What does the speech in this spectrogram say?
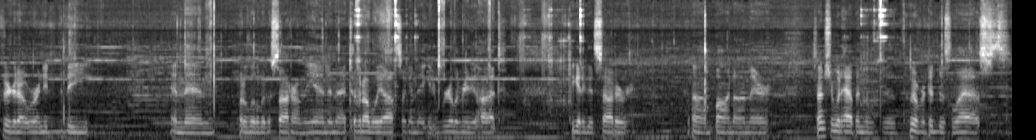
figured out where it needed to be and then put a little bit of solder on the end and then I took it all the way off so I can make it really, really hot to get a good solder um, bond on there. Essentially what happened with whoever did this last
